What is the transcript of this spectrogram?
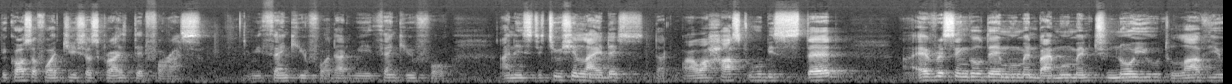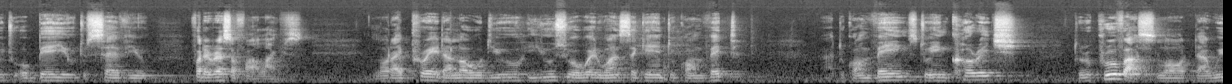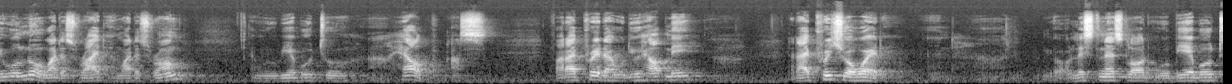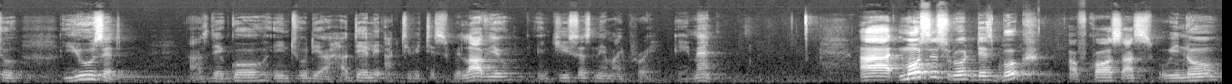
because of what Jesus Christ did for us. We thank you for that. We thank you for an institution like this, that our hearts will be stirred every single day, moment by moment, to know you, to love you, to obey you, to serve you for the rest of our lives. Lord, I pray that, Lord, you use your word once again to convict, uh, to convince, to encourage, to reprove us, Lord, that we will know what is right and what is wrong, and we will be able to uh, help us. Father, I pray that would you help me, uh, that I preach your word, and uh, your listeners, Lord, will be able to use it as they go into their daily activities. We love you. In Jesus' name I pray. Amen. Uh, Moses wrote this book, of course, as we know,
